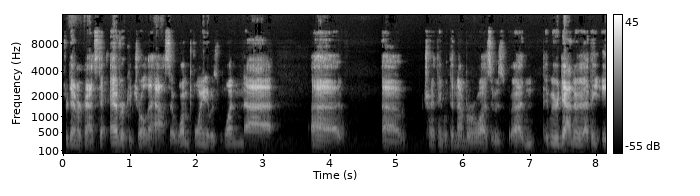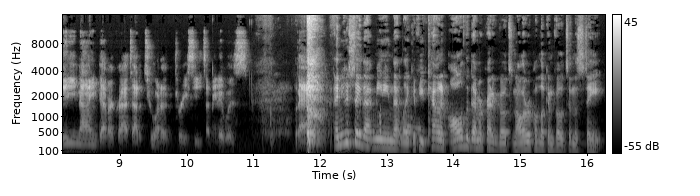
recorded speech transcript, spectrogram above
for Democrats to ever control the House. At one point, it was one. Uh, uh, uh, trying to think what the number was. It was uh, we were down to I think 89 Democrats out of 203 seats. I mean, it was bad. And you say that meaning that like if you counted all the Democratic votes and all the Republican votes in the state,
